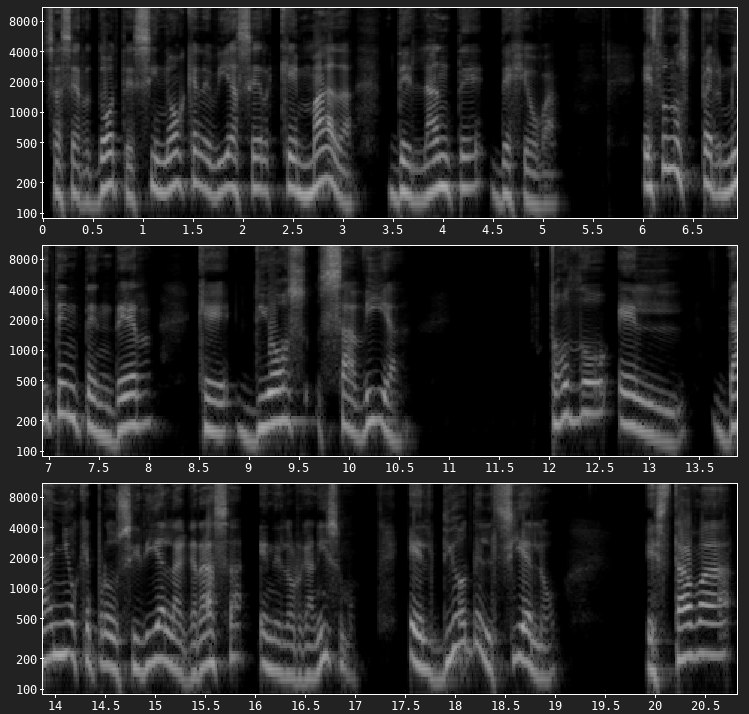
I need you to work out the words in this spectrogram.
sacerdotes, sino que debía ser quemada delante de Jehová. Esto nos permite entender que Dios sabía todo el daño que produciría la grasa en el organismo. El Dios del cielo estaba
